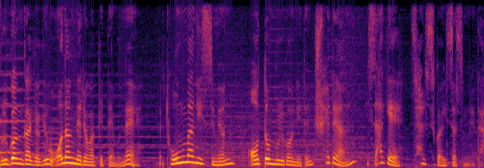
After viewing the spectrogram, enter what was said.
물건 가격이 워낙 내려갔기 때문에 돈만 있으면 어떤 물건이든 최대한 싸게 살 수가 있었습니다.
